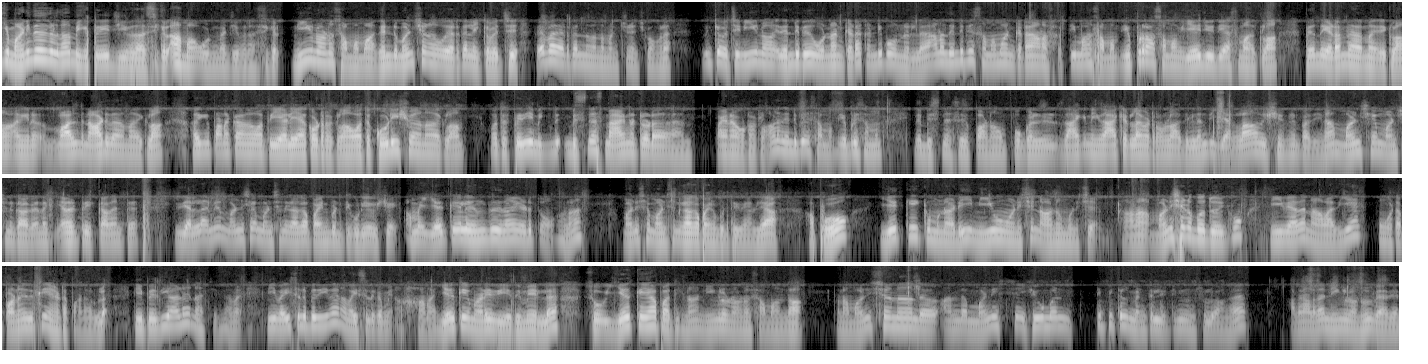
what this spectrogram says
இங்கே மனிதர்கள் தான் மிகப்பெரிய ஜீவராசிகள். ஆமாம் உண்மை ஜீவராசிகள். நீயும் நானும் சமமாக ரெண்டு மனுஷனை ஒரு இடத்துல நிற்க வச்சு வெவ்வேறு இடத்துல வந்த மனுஷன் வச்சுக்கோங்களேன். நிற்க வச்சு நீயும் நான் ரெண்டு பேரும் ஒன்றான்னு கேட்டால் கண்டிப்பாக ஒன்றும் இல்லை. ஆனால் ரெண்டு பேரும் சமமானு கேட்டால் ஆனால் சத்தியமாக சமம். எப்படா சமம்? ஏஜ் வித்தியாசமாக இருக்கலாம். பிறந்த இடம் வேறு மாதிரி இருக்கலாம். அவங்க வாழ்ந்த நாடு வேறு மாதிரி இருக்கலாம். அவங்க பணக்காரன் ஒருத்தர் ஏழையாக கூட இருக்கலாம். ஒருத்தர் கோடீஸ்வரனாக இருக்கலாம். ஒருத்தர் பெரிய பிஸ்னஸ் மேக்னட்டோட பையனாக கூட இருக்கலாம் ஆனால் ரெண்டு பேரும் சமம். எப்படி சமம்? இந்த பிஸ்னஸ்ஸு பணம் புகழ் ஜாக்கெட் நீங்கள் ஜாக்கெட்லாம் வெட்டுறோம்ல அதுலேருந்து எல்லா விஷயமே பார்த்தீங்கன்னா மனுஷன் மனுஷனுக்காக இந்த எலக்ட்ரிக் கரண்ட்டு இது எல்லாமே மனுஷன் மனுஷனுக்காக பயன்படுத்தக்கூடிய விஷயம். நம்ம இயற்கையிலேருந்து தான் எடுத்தோம். ஆனால் மனுஷன் மனுஷனுக்காக பயன்படுத்திக்கிறேன் இல்லையா? அப்போது இயற்கைக்கு முன்னாடி நீயும் மனுஷன் நானும் மனுஷன். ஆனால் மனுஷனை பொறுத்த வரைக்கும் நீ வேற நான் அதிக உங்கள்கிட்ட பணம் இருக்குது என்கிட்ட பணம் இல்லை. நீ பெரிய ஆள் நான் சின்னவன். நீ வயசில் பெரியவன் நான் வயசில் கம்மி. ஆனால் இயற்கை முன்னாடி இது எதுவுமே இல்லை. ஸோ இயற்கையாக பார்த்தீங்கன்னா நீங்களும் நானும் சமம் தான் இப்போ நான் மனுஷனை அந்த அந்த மனுஷ ஹியூமன் டிப்பிக்கல் மென்டாலிட்டின்னு சொல்லுவாங்க. அதனால தான் நீங்களும் நானும் வேற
